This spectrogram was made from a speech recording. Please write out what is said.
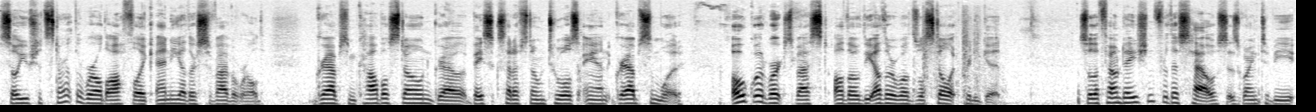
So you should start the world off like any other survival world. Grab some cobblestone, grab a basic set of stone tools, and grab some wood. Oak wood works best, although the other woods will still look pretty good. So the foundation for this house is going to be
